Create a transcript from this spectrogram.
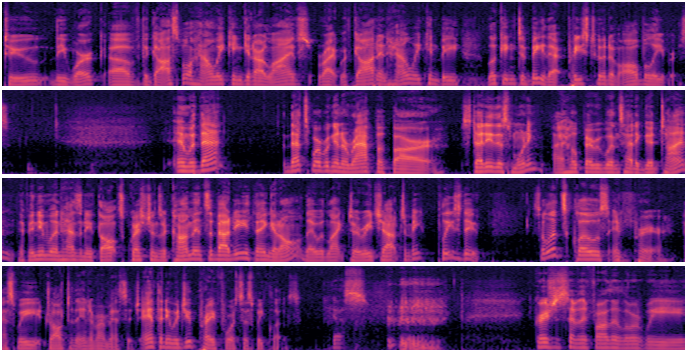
to the work of the gospel, how we can get our lives right with God, and how we can be looking to be that priesthood of all believers. And with that, that's where we're going to wrap up our study this morning. I hope everyone's had a good time. If anyone has any thoughts, questions, or comments about anything at all they would like to reach out to me, please do. So let's close in prayer as we draw to the end of our message. Anthony, would you pray for us as we close? Yes. Gracious Heavenly Father, Lord, we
